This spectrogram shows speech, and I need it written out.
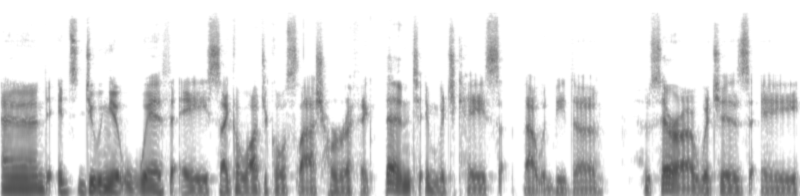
and it's doing it with a psychological slash horrific bent, in which case that would be the Huesera, which is a.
